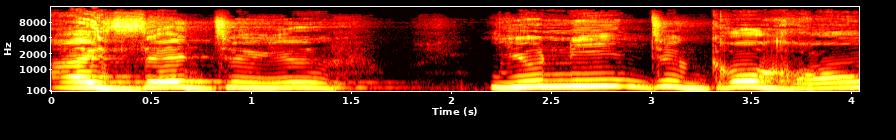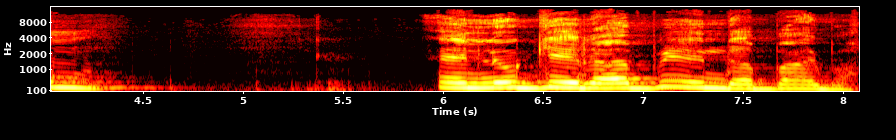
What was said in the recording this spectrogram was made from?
I said to you, you need to go home and look it up in the Bible.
